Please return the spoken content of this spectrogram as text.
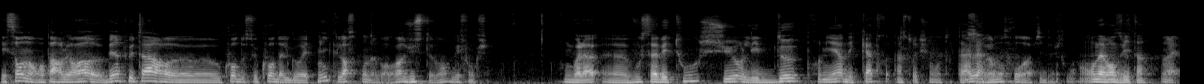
Et ça, on en reparlera euh, bien plus tard au cours de ce cours d'algorithmique, lorsqu'on abordera justement des fonctions. Donc voilà, vous savez tout sur les deux premières des quatre instructions au total. C'est vraiment trop rapide, je trouve. On avance vite. Hein. Ouais.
